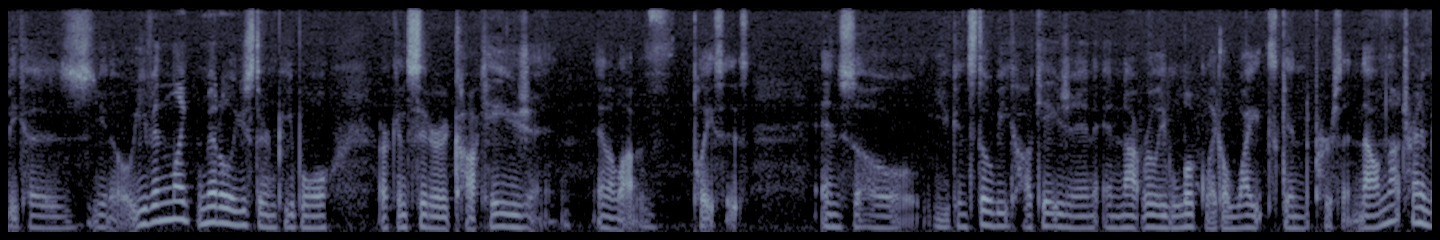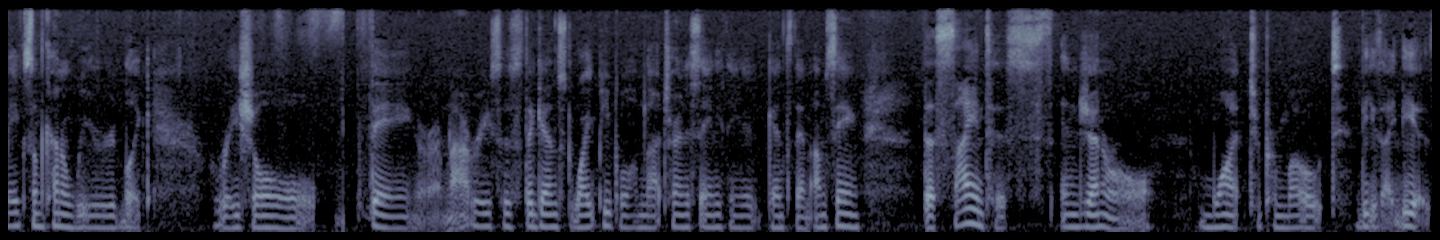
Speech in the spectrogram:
because, you know, even like Middle Eastern people are considered Caucasian in a lot of places. And so you can still be Caucasian and not really look like a white skinned person. Now, I'm not trying to make some kind of weird, like, racial thing or I'm not racist against white people. I'm not trying to say anything against them. I'm saying the scientists in general want to promote these ideas.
